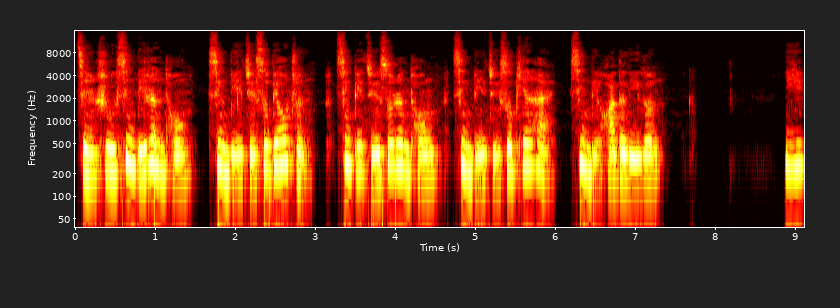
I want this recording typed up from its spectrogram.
简述性别认同、性别角色标准、性别角色认同、性别角色偏爱、性别化的理论。一、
